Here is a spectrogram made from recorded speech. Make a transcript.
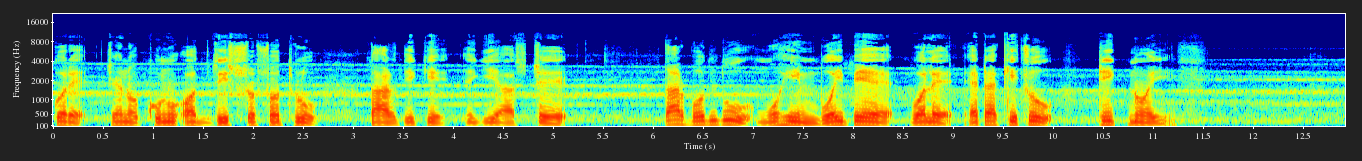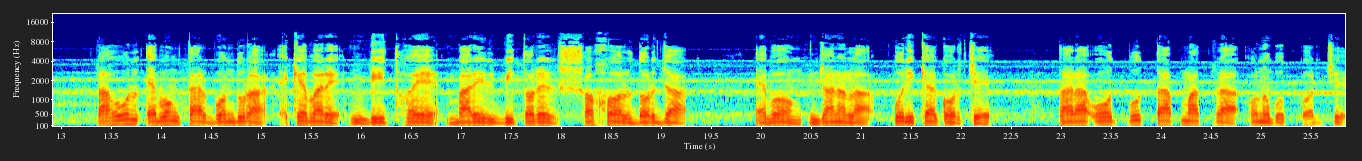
করে যেন কোনো অদৃশ্য শত্রু তার দিকে এগিয়ে আসছে। তার বন্ধু মহিম বই পেয়ে বলে, এটা কিছু ঠিক নয়। রাহুল এবং তার বন্ধুরা একেবারে বিত হয়ে বাড়ির ভিতরের সকল দরজা এবং জানালা পরীক্ষা করছে। তারা অদ্ভুত তাপমাত্রা অনুভব করছে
